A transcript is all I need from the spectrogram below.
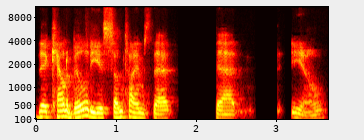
the accountability is sometimes that that you know.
